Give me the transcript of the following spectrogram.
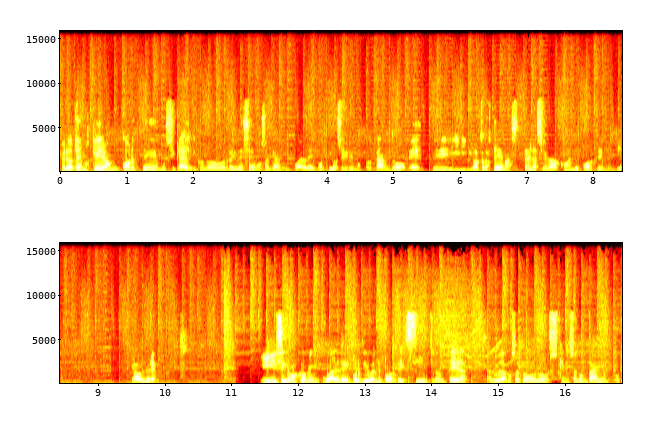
Pero tenemos que ir a un corte musical y cuando regresemos acá en un cuadro deportivo seguiremos tocando este y otros temas relacionados con el deporte mundial. Ya volveremos. Y seguimos con Encuadre Deportivo, el deporte sin fronteras. Saludamos a todos los que nos acompañan por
